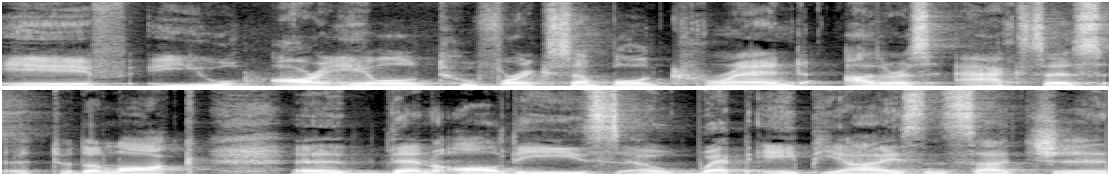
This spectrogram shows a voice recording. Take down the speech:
if you are able to, for example, grant others access uh, to the lock, uh, then all these uh, web APIs and such, uh,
